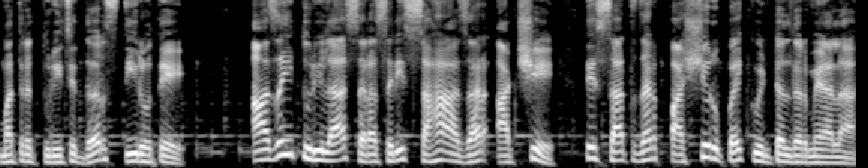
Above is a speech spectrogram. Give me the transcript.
मात्र तुरीचे दर स्थिर होते. आजही तुरीला सरासरी सहा हजार आठशे ते सात हजार पाचशे रुपये क्विंटल दर मिळाला.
